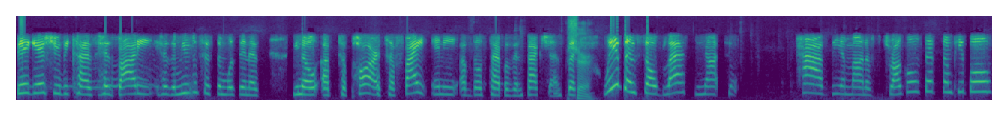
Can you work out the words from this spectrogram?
big issue because his body, his immune system wasn't as, you know, up to par to fight any of those type of infections. But Sure. we've been so blessed not to have the amount of struggles that some people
